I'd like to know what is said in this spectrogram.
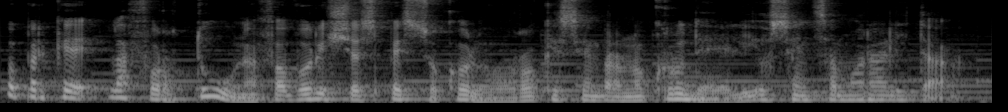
o perché la fortuna favorisce spesso coloro che sembrano crudeli o senza moralità.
